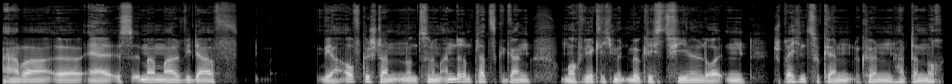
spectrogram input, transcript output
Aber äh, er ist immer mal wieder ja, aufgestanden und zu einem anderen Platz gegangen, um auch wirklich mit möglichst vielen Leuten sprechen zu können, hat dann noch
